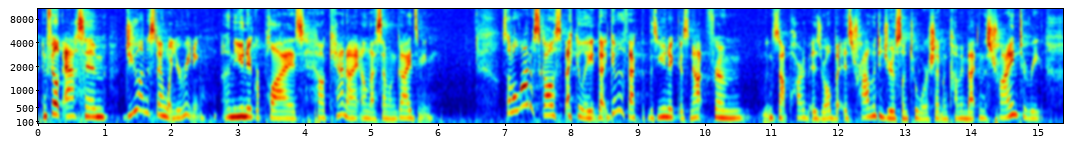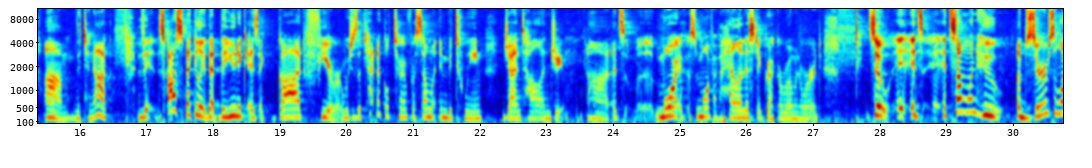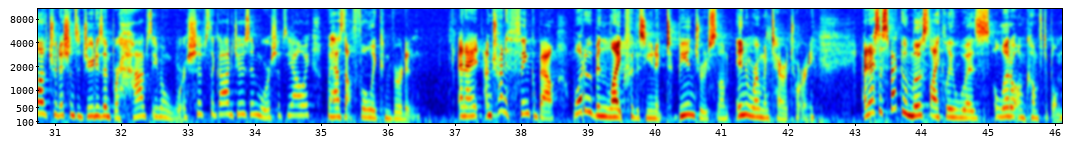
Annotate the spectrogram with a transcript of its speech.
And Philip asks him, Do you understand what you're reading? And the eunuch replies, How can I unless someone guides me? So, a lot of scholars speculate that given the fact that this eunuch is not from it's not part of Israel, but is traveling to Jerusalem to worship and coming back and is trying to read um, the Tanakh, the, the, scholars speculate that the eunuch is a God-fearer, which is a technical term for someone in between Gentile and Jew. Uh, it's, more, it's more of a Hellenistic Greco-Roman word. So it's, it's someone who observes a lot of traditions of Judaism, perhaps even worships the God of Judaism, worships Yahweh, but has not fully converted. And I, am trying to think about what it would have been like for this eunuch to be in Jerusalem, in Roman territory. And I suspect it most likely was a little uncomfortable.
